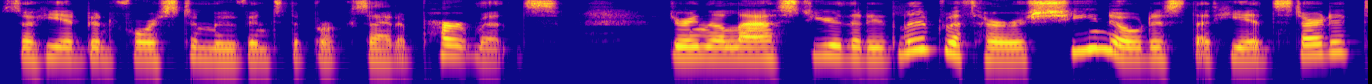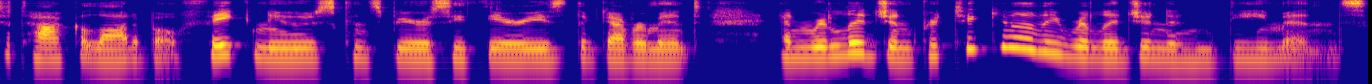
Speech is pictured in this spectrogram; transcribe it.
so he had been forced to move into the Brookside apartments. During the last year that he lived with her, she noticed that he had started to talk a lot about fake news, conspiracy theories, the government, and religion, particularly religion and demons.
